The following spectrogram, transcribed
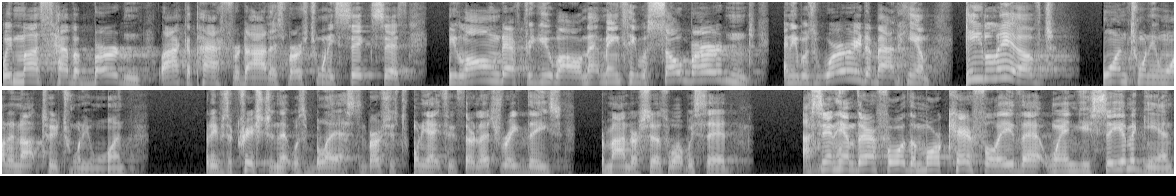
We must have a burden like Epaphroditus. Verse 26 says, He longed after you all, and that means he was so burdened and he was worried about him. He lived 121 and not 221, but he was a Christian that was blessed. In verses 28 through 30, let's read these, remind ourselves what we said. I sent him therefore the more carefully that when you see him again,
